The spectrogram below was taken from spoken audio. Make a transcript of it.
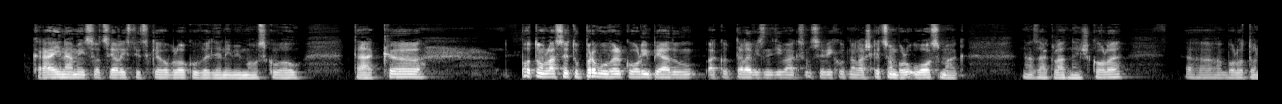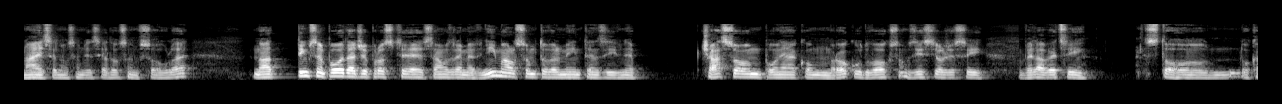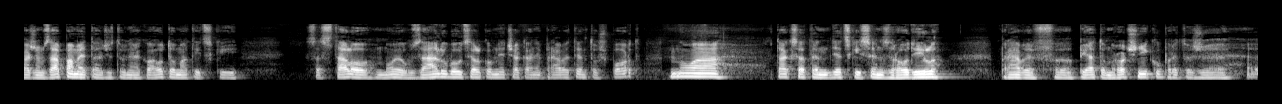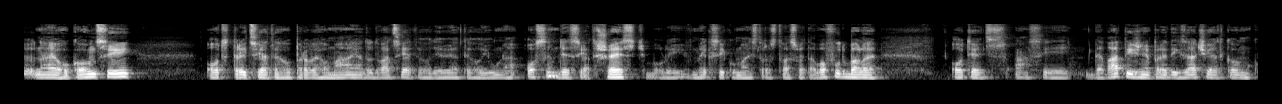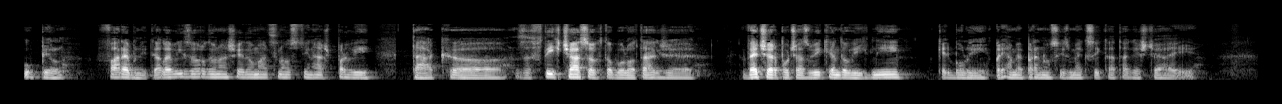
krajinami socialistického bloku vedenými Moskvou, tak e, potom vlastne tú prvú veľkú olympiádu ako televízny divák som si vychutnal až keď som bol u osmak na základnej škole. E, bolo to na jeseň 88 v Soule. No a tým chcem povedať, že proste samozrejme vnímal som to veľmi intenzívne. Časom, po nejakom roku, dvoch som zistil, že si veľa vecí z toho dokážem zapamätať, že to nejako automaticky sa stalo mojou záľubou celkom nečakane práve tento šport. No a tak sa ten detský sen zrodil práve v 5. ročníku, pretože na jeho konci od 31. mája do 29. júna 86 boli v Mexiku majstrovstva sveta vo futbale. Otec asi dva týždne pred ich začiatkom kúpil farebný televízor do našej domácnosti, náš prvý. Tak e, v tých časoch to bolo tak, že večer počas víkendových dní, keď boli priame prenosy z Mexika, tak ešte aj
